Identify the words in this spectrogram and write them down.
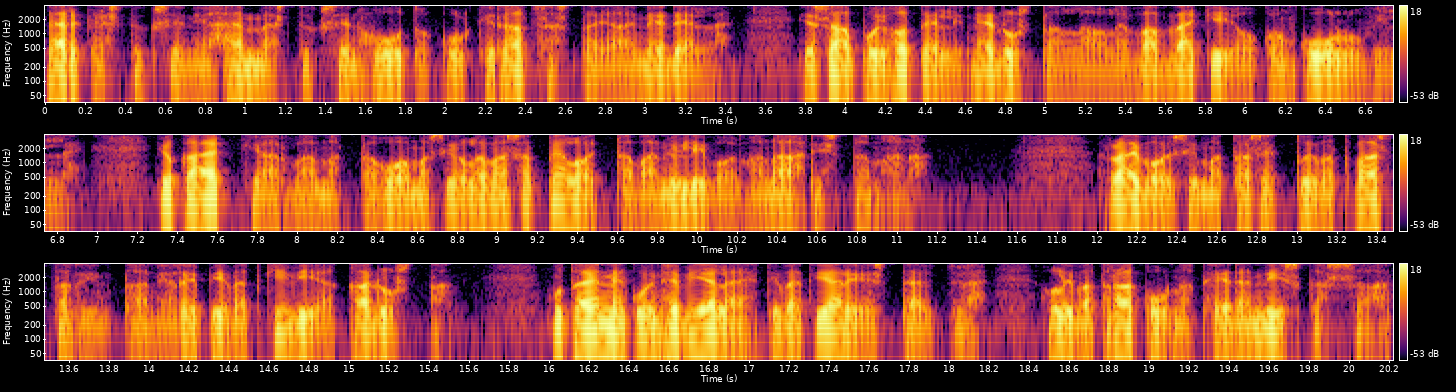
Närkästyksen ja hämmästyksen huuto kulki ratsastajain edellä ja saapui hotellin edustalla olevan väkijoukon kuuluville, joka äkkiarvaamatta huomasi olevansa peloittavan ylivoiman ahdistamana. Raivoisimmat asettuivat vastarintaan ja repivät kiviä kadusta, mutta ennen kuin he vielä ehtivät järjestäytyä, olivat rakunat heidän niskassaan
